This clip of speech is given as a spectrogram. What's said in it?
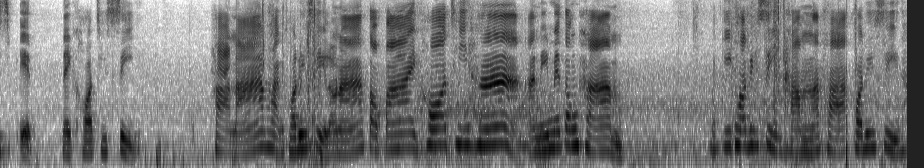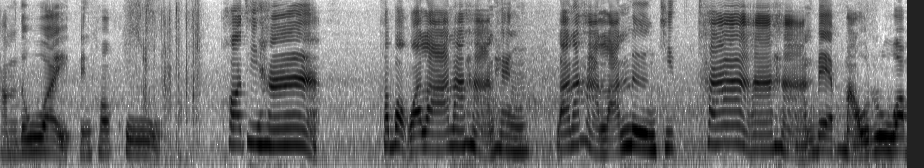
21 ในข้อที่ 4 ผ่านนะ ผ่านข้อที่ 4 แล้วนะ ต่อไปข้อที่ 5 อันนี้ไม่ต้องทำ เมื่อกี้ข้อที่4ทำนะคะ ข้อที่4ทำด้วยเป็นข้อคู่ ข้อที่5เขาบอกว่าร้านอาหารแห่งร้านอาหารร้านหนึ่งคิดค่าอาหารแบบเหมารวม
